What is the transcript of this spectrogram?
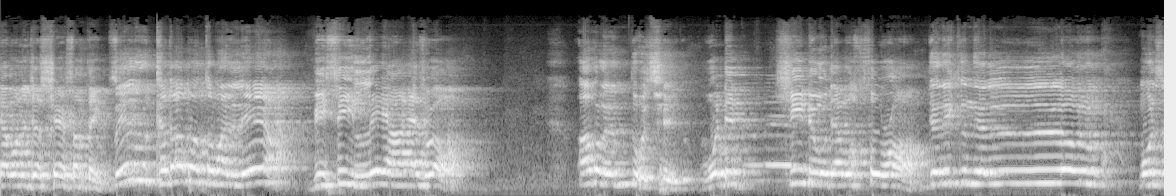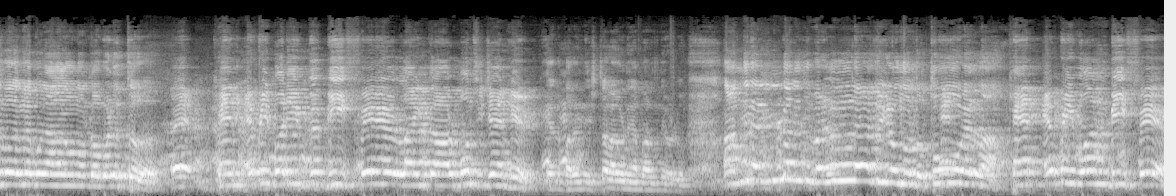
I want to just share something. വേറൊരു കഥാപാത്രമാണ് ലേയ We see Leah as well. അവൾ എന്തോ ചെയ്തു What did she do that was so wrong? ജനിക്കുന്ന എല്ലാവരും മോൻസിനെ പോലെ ആകുന്നുണ്ടോ വെളുത്തത് Uh, can everybody be- be fair like our Monsijan here? ഞാൻ പറയുന്നത് ഇഷ്ടമായോണ്ട് ഞാൻ പറഞ്ഞേ ഉള്ളൂ അങ്ങനെ എല്ലാവർക്കും വെള്ളയായിട്ടിരിക്കണമെന്നുണ്ടോ തൂ വെള്ള Can everyone be fair?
